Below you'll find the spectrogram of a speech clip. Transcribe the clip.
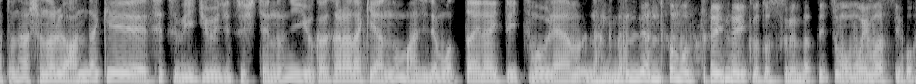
あと、ナショナルあんだけ設備充実してんのに、床からだけやんのマジでもったいないっていつも羨む、なんなんであんなもったいないことするんだっていつも思いますよ。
